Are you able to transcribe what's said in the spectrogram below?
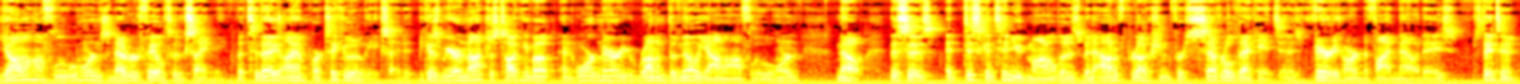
Yamaha flugelhorns never fail to excite me, but today I am particularly excited because we are not just talking about an ordinary run-of-the-mill Yamaha flugelhorn. No, this is a discontinued model that has been out of production for several decades and is very hard to find nowadays. Stay tuned.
